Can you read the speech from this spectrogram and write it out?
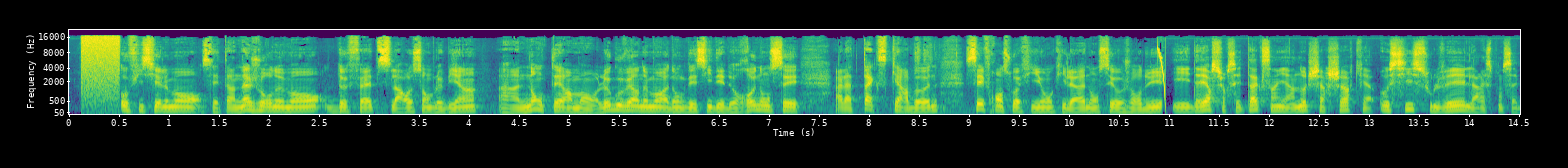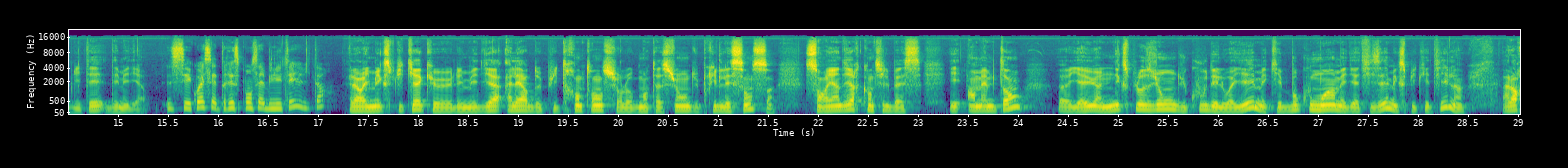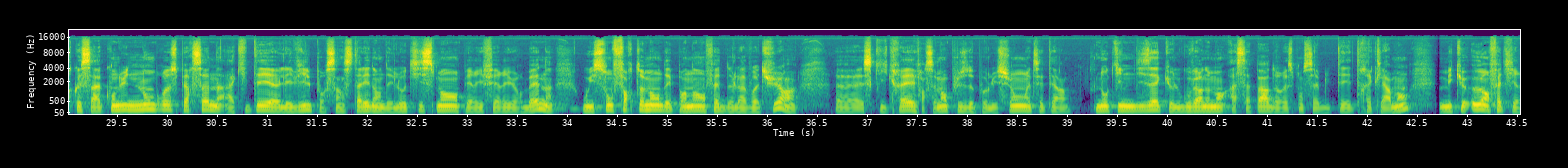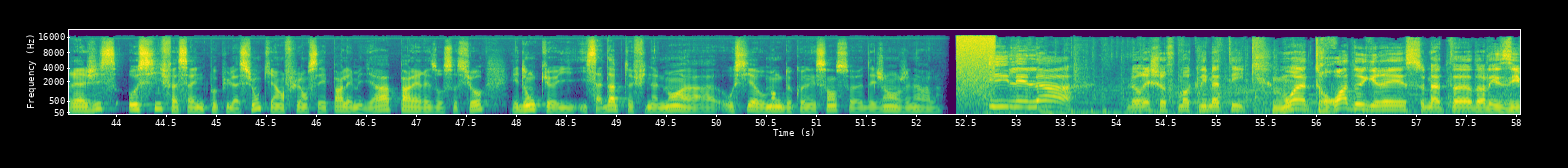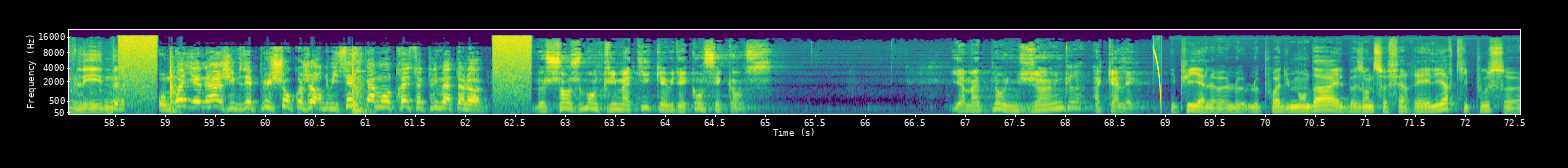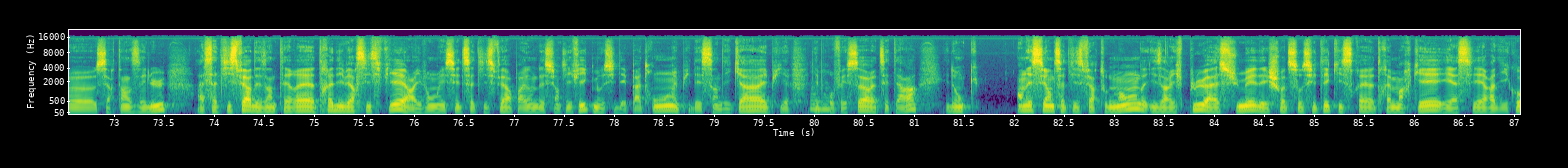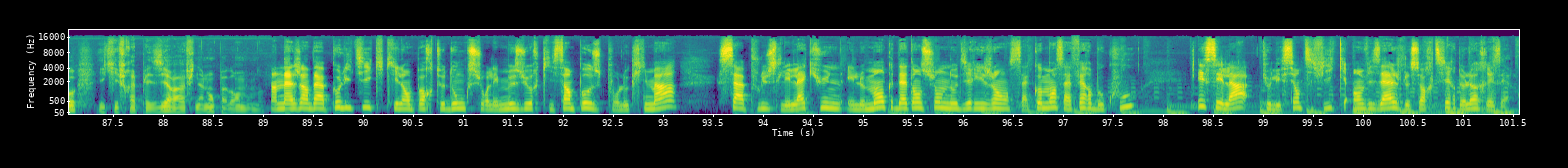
Officiellement, c'est un ajournement. De fait, cela ressemble bien à un enterrement. Le gouvernement a donc décidé de renoncer à la taxe carbone. C'est François Fillon qui l'a annoncé aujourd'hui. Et d'ailleurs, sur ces taxes, hein, il y a un autre chercheur qui a aussi soulevé la responsabilité des médias. C'est quoi cette responsabilité, Victor? Alors, il m'expliquait que les médias alertent depuis 30 ans sur l'augmentation du prix de l'essence, sans rien dire quand il baisse. Et en même temps, il y a eu une explosion du coût des loyers, mais qui est beaucoup moins médiatisée, m'expliquait-il, alors que ça a conduit de nombreuses personnes à quitter euh, les villes pour s'installer dans des lotissements en périphérie urbaine, où ils sont fortement dépendants en fait de la voiture, euh, ce qui crée forcément plus de pollution, etc. Donc il me disait que le gouvernement a sa part de responsabilité très clairement, mais que eux en fait ils réagissent aussi face à une population qui est influencée par les médias, par les réseaux sociaux, et donc ils s'adaptent finalement aussi au manque de connaissances des gens en général. Il est là le réchauffement climatique. Moins 3 degrés ce matin dans les Yvelines. Au Moyen Âge, il faisait plus chaud qu'aujourd'hui. C'est ce qu'a montré ce climatologue. Le changement climatique a eu des conséquences. Il y a maintenant une jungle à Calais. Et puis il y a le, poids du mandat et le besoin de se faire réélire qui pousse euh, certains élus à satisfaire des intérêts très diversifiés. Alors ils vont essayer de satisfaire par exemple des scientifiques, mais aussi des patrons, et puis des syndicats, et puis des mmh. professeurs, etc. Et donc en essayant de satisfaire tout le monde, ils n'arrivent plus à assumer des choix de société qui seraient très marqués et assez radicaux et qui feraient plaisir à finalement pas grand monde. Un agenda politique qui l'emporte donc sur les mesures qui s'imposent pour le climat. Ça, plus les lacunes et le manque d'attention de nos dirigeants, ça commence à faire beaucoup. Et c'est là que les scientifiques envisagent de sortir de leurs réserves.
